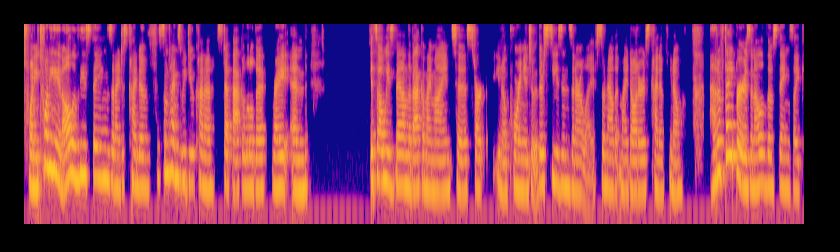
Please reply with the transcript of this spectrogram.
2020 and all of these things. And i just kind of sometimes we do kind of step back a little bit right? And it's always been on the back of my mind to start you know pouring into it. There's seasons in our life. So now that my daughter is kind of you know out of diapers and all of those things like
